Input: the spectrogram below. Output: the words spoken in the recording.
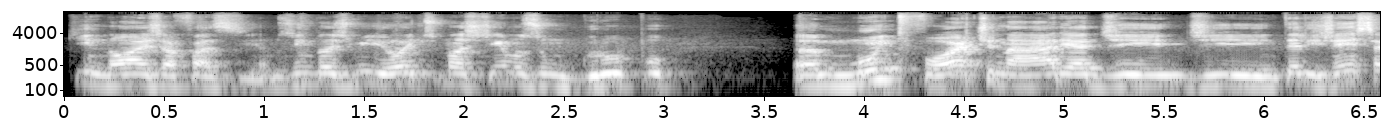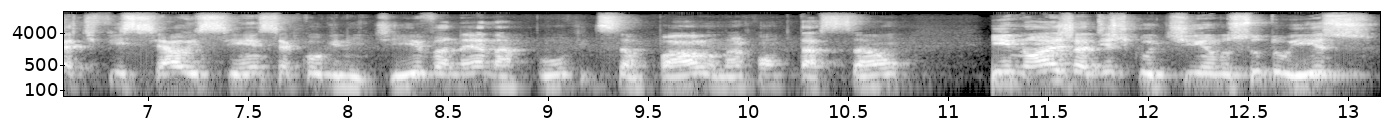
que nós já fazíamos. Em 2008, nós tínhamos um grupo uh, muito forte na área de, de inteligência artificial e ciência cognitiva, né, na PUC de São Paulo, na computação, e nós já discutíamos tudo isso.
